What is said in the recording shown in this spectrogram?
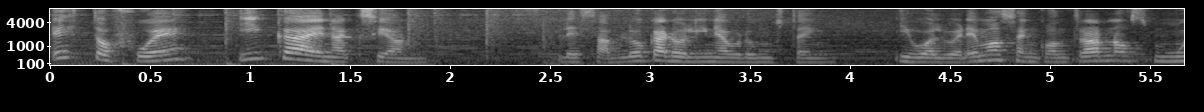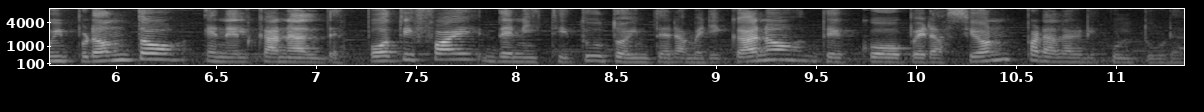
Esto fue ICA en acción. Les habló Carolina Brunstein y volveremos a encontrarnos muy pronto en el canal de Spotify del Instituto Interamericano de Cooperación para la Agricultura.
